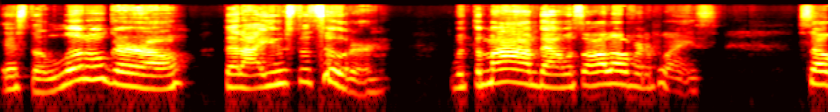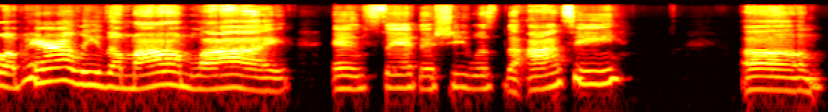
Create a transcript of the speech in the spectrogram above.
it's the little girl that i used to tutor with the mom that was all over the place so apparently the mom lied and said that she was the auntie um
